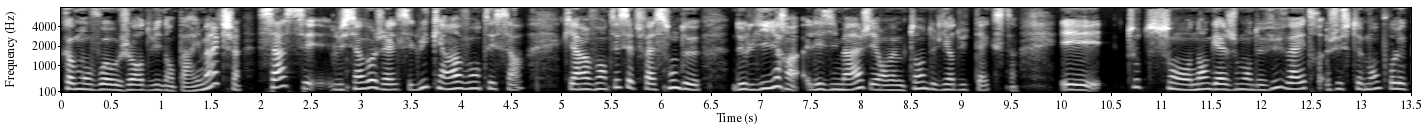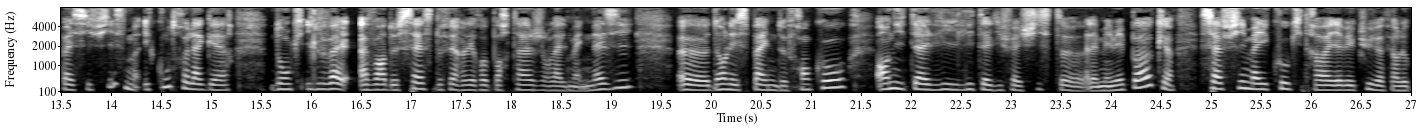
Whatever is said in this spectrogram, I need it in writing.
comme on voit aujourd'hui dans Paris Match. Ça, c'est Lucien Vogel. C'est lui qui a inventé ça, qui a inventé cette façon de, lire les images et en même temps de lire du texte. Et tout son engagement de vue va être justement pour le pacifisme et contre la guerre. Donc il va avoir de cesse de faire les reportages dans l'Allemagne nazie, euh, dans l'Espagne de Franco, en Italie, l'Italie fasciste euh, à la même époque. Sa fille Maiko, qui travaille avec lui, va faire le,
